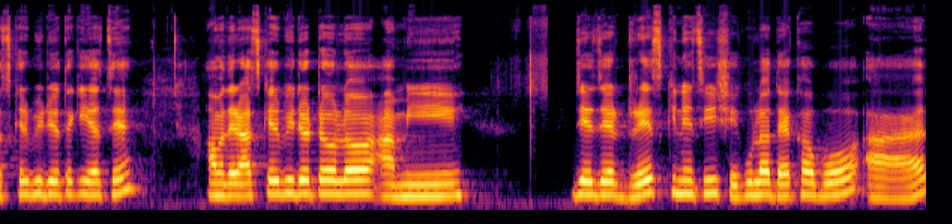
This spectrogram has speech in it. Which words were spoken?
আজকের ভিডিওতে কি আছে? আমাদের আজকের ভিডিওটা হলো, আমি যে যে ড্রেস কিনেছি সেগুলা দেখাবো, আর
